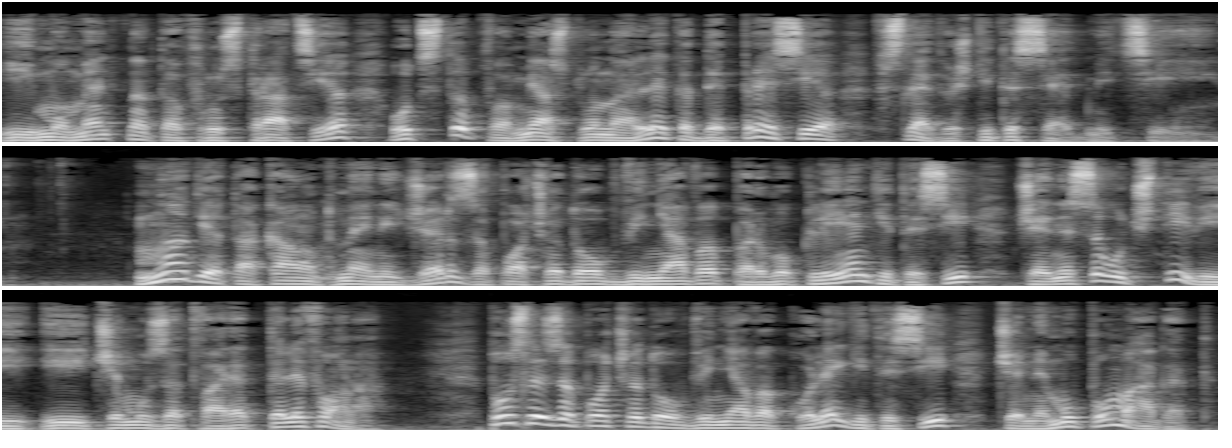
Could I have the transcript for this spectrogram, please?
и моментната фрустрация отстъпва място на лека депресия в следващите седмици. Младият акаунт менеджер започва да обвинява първо клиентите си, че не са учтиви и че му затварят телефона. После започва да обвинява колегите си, че не му помагат.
